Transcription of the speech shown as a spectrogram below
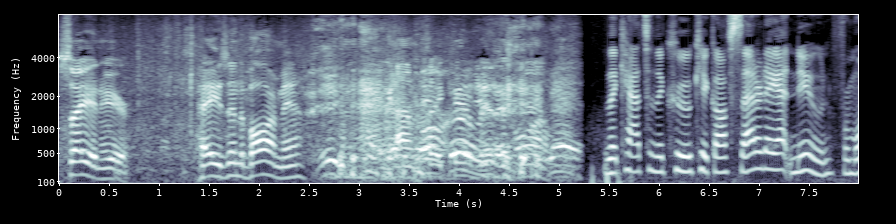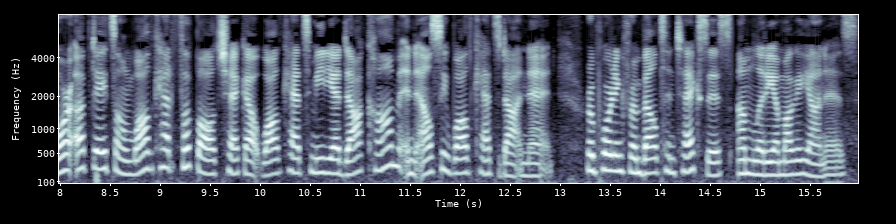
saying here. Hay's in the barn, man. Time to take care of. The Cats and the Crew kick off Saturday at noon. For more updates on Wildcat football, check out wildcatsmedia.com and lcwildcats.net. Reporting from Belton, Texas, I'm Lydia Magallanes.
